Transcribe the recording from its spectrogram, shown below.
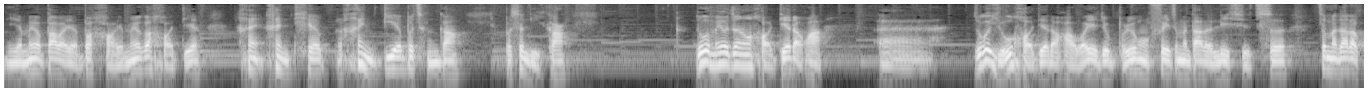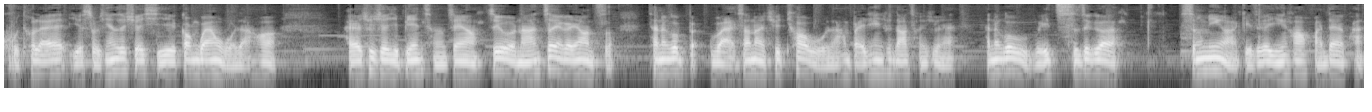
也没有爸爸也不好，也没有个好爹，恨恨爹恨爹不成钢，不是李刚。如果没有这种好爹的话，呃，如果有好爹的话，我也就不用费这么大的力气，吃这么大的苦头来。也首先是学习钢管舞，然后还要去学习编程，这样只有拿这个样子，才能够白晚上呢去跳舞，然后白天去当程序员，才能够维持这个生命啊，给这个银行还贷款。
